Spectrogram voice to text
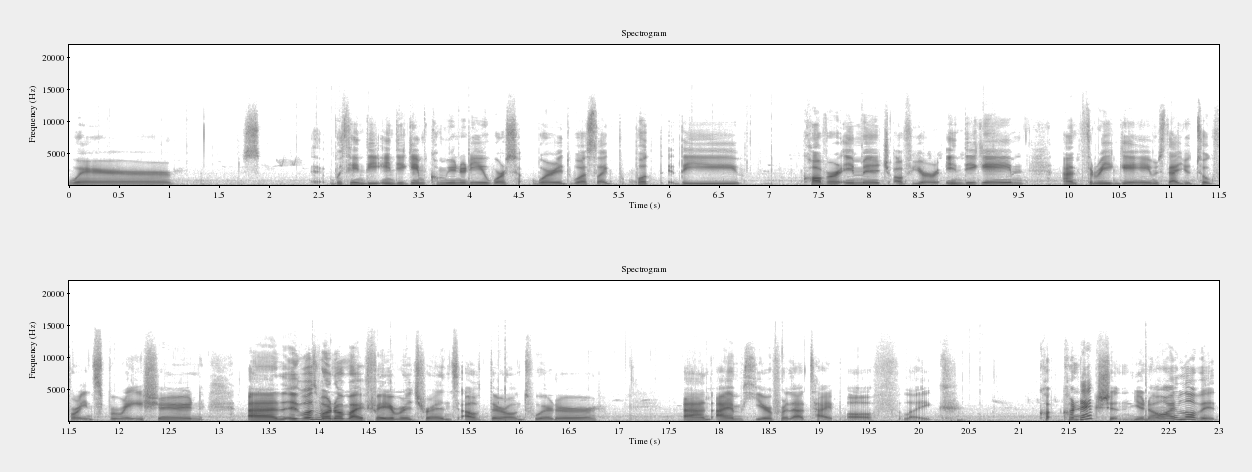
where within the indie game community where where it was like put the cover image of your indie game and three games that you took for inspiration and it was one of my favorite trends out there on Twitter. And I am here for that type of like co connection, you know? I love it.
